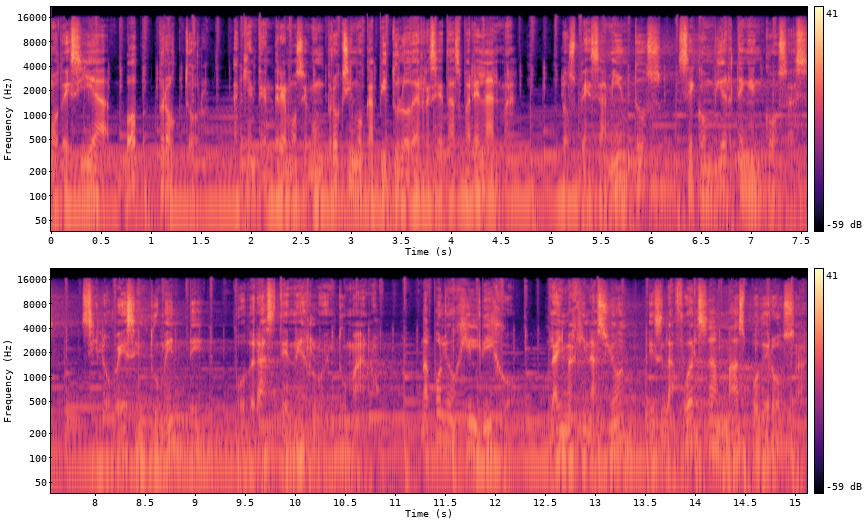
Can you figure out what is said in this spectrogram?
Como decía Bob Proctor, quien tendremos en un próximo capítulo de Recetas para el Alma. Los pensamientos se convierten en cosas. Si lo ves en tu mente, podrás tenerlo en tu mano. Napoleon Hill dijo, la imaginación es la fuerza más poderosa,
